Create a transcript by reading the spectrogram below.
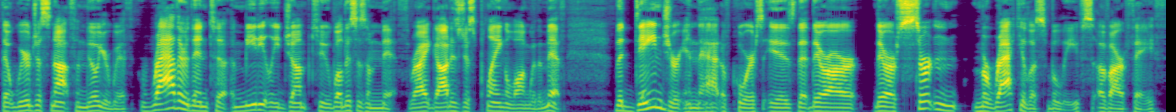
that we're just not familiar with, rather than to immediately jump to, well, this is a myth, right? God is just playing along with a myth. The danger in that, of course, is that there are there are certain miraculous beliefs of our faith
